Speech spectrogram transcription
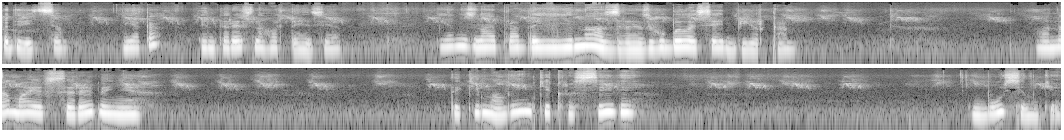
Подивіться, яка інтересна гортензія. Я не знаю, правда, її назви. Згубилася бірка. Вона має всередині такі маленькі, красиві бусинки.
